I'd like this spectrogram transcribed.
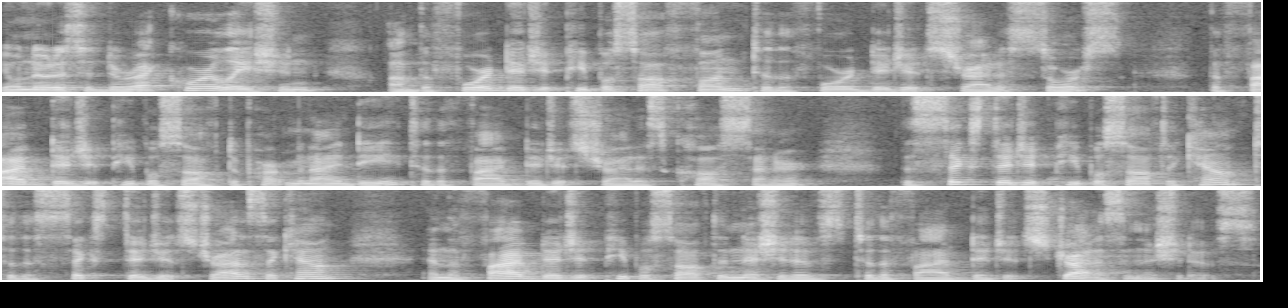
You'll notice a direct correlation of the four-digit PeopleSoft fund to the four-digit Stratus source, the five-digit PeopleSoft department ID to the five-digit Stratus cost center, the six-digit PeopleSoft account to the six-digit Stratus account, and the five-digit PeopleSoft initiatives to the five-digit Stratus initiatives.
